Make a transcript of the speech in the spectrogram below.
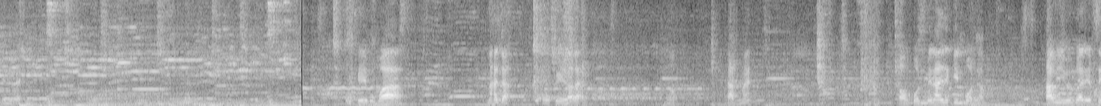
เห็นไหมโอเคผมว่า น่าจะ โอเคแล้วแหละ เนาะชัดไหมสองคนไม่น่าจะกินหมดครับ ถ้ามีเพื่อนๆ FC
